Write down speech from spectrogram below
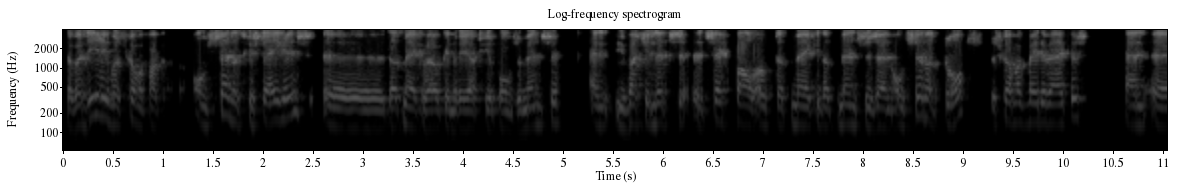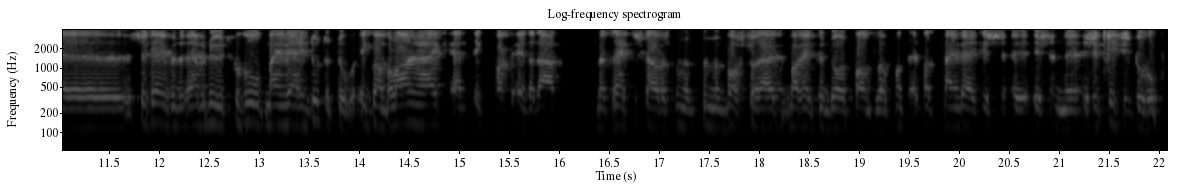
de waardering van het schoonmaakvak ontzettend gestegen is. dat merken we ook in de reactie op onze mensen. En wat je net zegt, Paul, ook dat merk je dat mensen zijn ontzettend trots, de schoonmaakmedewerkers. En uh, ze geven, hebben nu het gevoel, mijn werk doet ertoe. Ik ben belangrijk en ik mag inderdaad met rechte schouders, met, mijn borst vooruit, mag ik door het pand lopen. Want, mijn werk is, eh, is, een, eh, is kritisch beroep.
